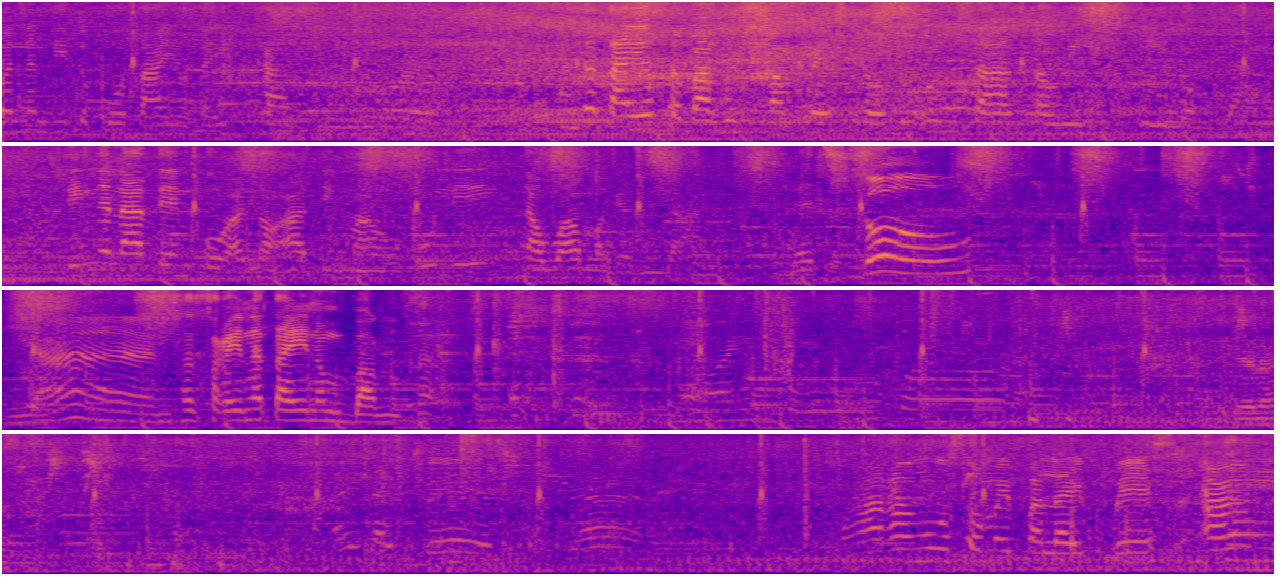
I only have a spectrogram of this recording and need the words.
Ngayon, nandito po tayo kay Casimir. Pupunta tayo sa bago nilang pwesto doon sa Tawid Ilog Dam. Tingnan natin kung ano ating mahuhuli. Nawa maganda. Let's go! Yan. Sasakay na tayo ng bangka. Yan na. Ay, life vest. Yan. Mga kanguso, may pa-life vest. Ang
